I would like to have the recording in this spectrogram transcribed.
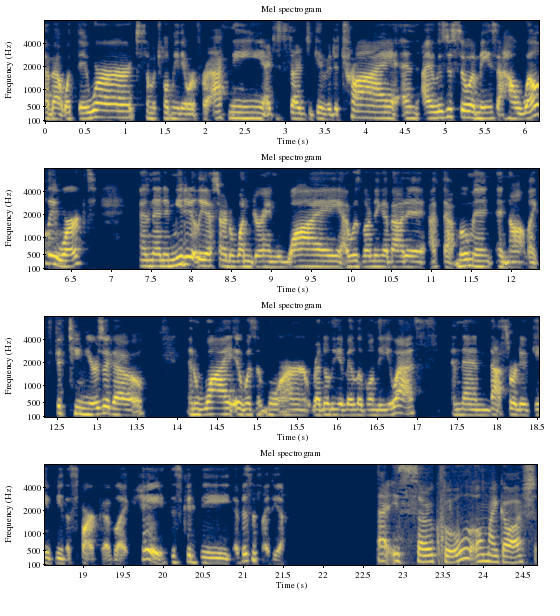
about what they were. Someone told me they were for acne. I just decided to give it a try, and I was just so amazed at how well they worked. And then immediately I started wondering why I was learning about it at that moment and not like 15 years ago and why it wasn't more readily available in the US. And then that sort of gave me the spark of like, hey, this could be a business idea. That is so cool. Oh my gosh.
